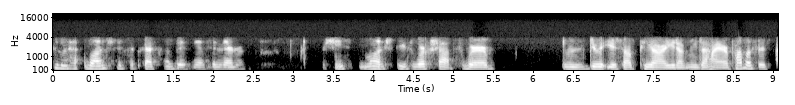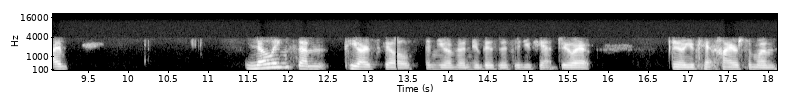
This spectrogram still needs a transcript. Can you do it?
who launched a successful business, and then she launched these workshops where do-it-yourself PR. You don't need to hire a publicist. I'm knowing some PR skills and you have a new business and you can't do it, you know, you can't hire someone,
